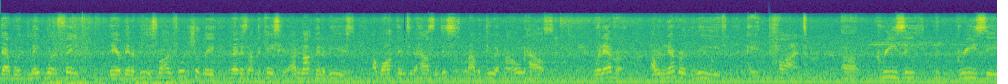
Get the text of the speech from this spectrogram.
that would make one think they are being abused. Well, unfortunately, that is not the case here. I'm not being abused. I walked into the house, and this is what I would do at my own house whenever. I would never leave a pot, uh, greasy, greasy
